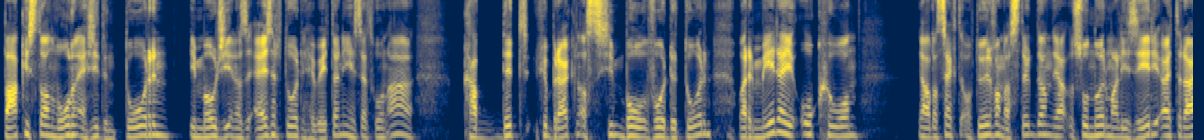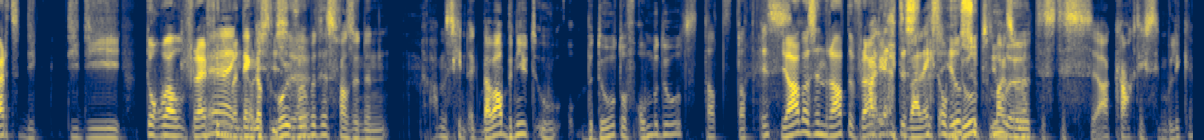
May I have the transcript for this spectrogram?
Pakistan wonen en je ziet een toren-emoji en dat is de ijzertoren. Je weet dat niet. Je zegt gewoon, ah, ga dit gebruiken als symbool voor de toren. Waarmee dat je ook gewoon, ja, dat zegt de auteur van dat stuk dan, ja, zo normaliseer je uiteraard die, die, die toch wel vrij Ja, ik denk dat het een mooi fundamentalistische- voorbeeld is van zo'n... Ja, misschien, ik ben wel benieuwd hoe bedoeld of onbedoeld dat, dat is. Ja, dat is inderdaad de vraag. wel echt, Het is, wel het echt onbedoeld, subtiel, maar zo, hè. het is, het is ja, krachtig symboliek. hè.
